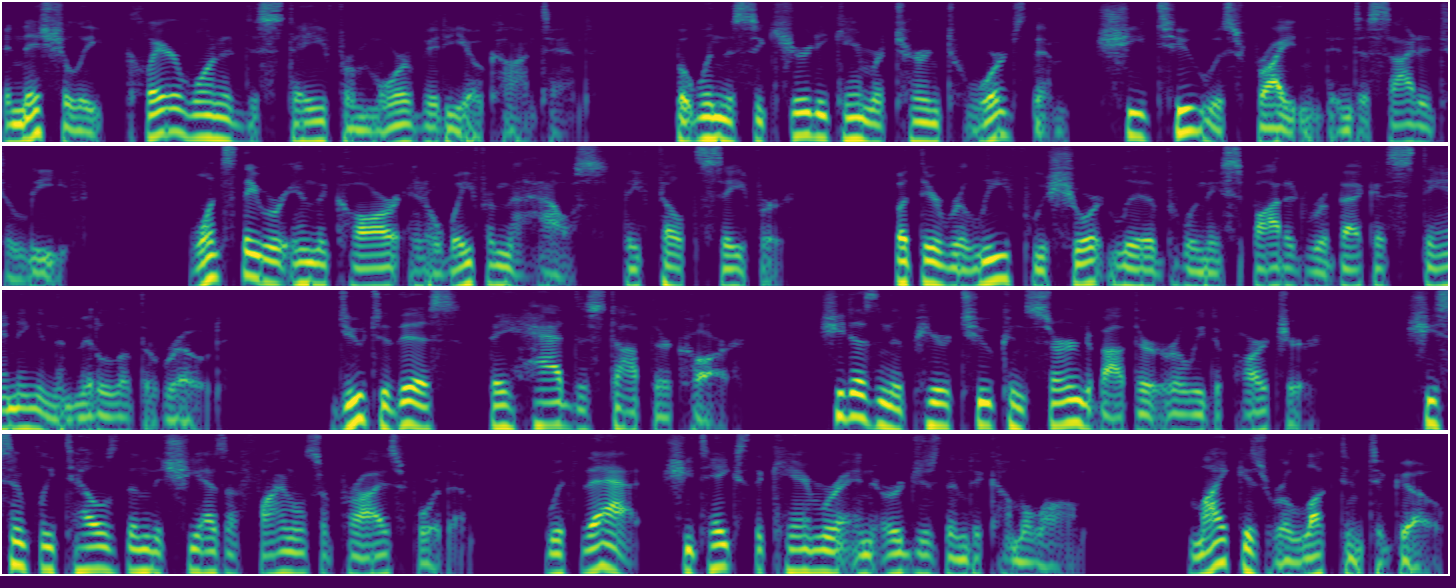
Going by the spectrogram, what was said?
Initially, Claire wanted to stay for more video content, but when the security camera turned towards them, she too was frightened and decided to leave. Once they were in the car and away from the house, they felt safer but their relief was short lived when they spotted Rebecca standing in the middle of the road. Due to this, they had to stop their car. She doesn't appear too concerned about their early departure. She simply tells them that she has a final surprise for them. With that, she takes the camera and urges them to come along. Mike is reluctant to go,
